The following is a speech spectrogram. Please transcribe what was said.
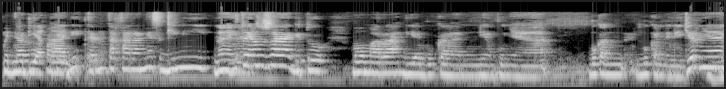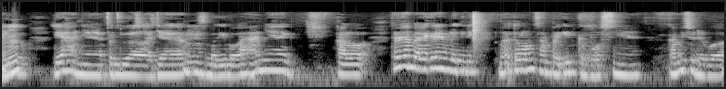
menyediakan. ini karena takarannya segini. Nah, itu yang susah gitu. Mau marah dia bukan yang punya bukan bukan manajernya Hmm. gitu. Dia hanya penjual aja sebagai bawahannya. Kalau tapi sampai akhirnya bilang gini, "Mbak tolong sampaikan ke bosnya. Kami sudah bawa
